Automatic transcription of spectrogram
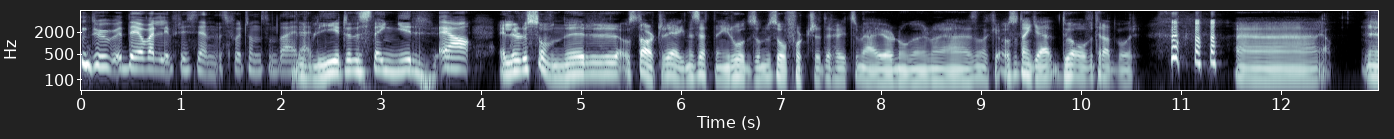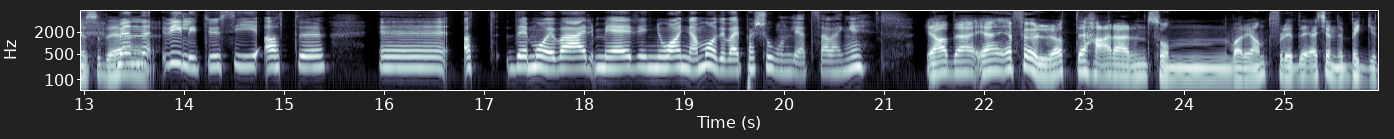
du, det er jo veldig frustrerende for sånn som deg Du her. blir til det stenger. Ja, Eller du sovner og starter egne setninger i hodet som du så fortsetter høyt, som jeg gjør noen ganger når jeg snakker. Og så tenker jeg, du er over 30 år. uh, ja. Eh, Så det men vil ikke du si at uh, at det må jo være mer enn noe annet, må det jo være personlighetsavhengig? Ja, det er, jeg, jeg føler at det her er en sånn variant, fordi det, jeg kjenner begge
